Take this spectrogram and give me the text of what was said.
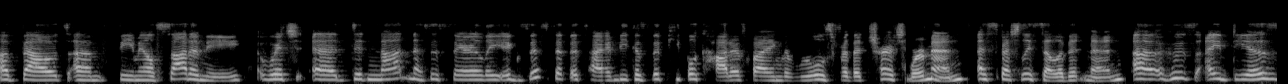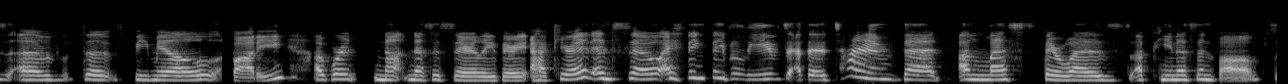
about um, female sodomy, which uh, did not necessarily exist at the time because the people codifying the rules for the church were men, especially celibate men, uh, whose ideas of the female body uh, were not necessarily very accurate. And so I think they believed at the time that unless there was a penis involved,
